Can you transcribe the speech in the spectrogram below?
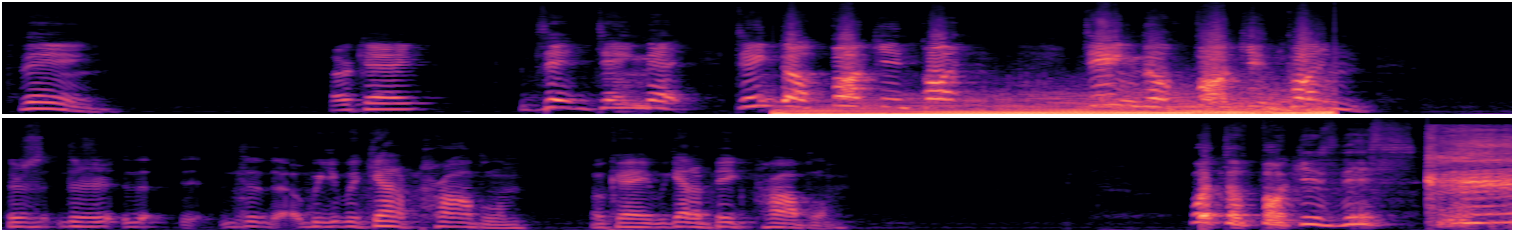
thing. Okay? D ding that. Ding the fucking button. Ding the fucking button. There's, there's, the, the, the, we, we got a problem. Okay? We got a big problem. What the fuck is this? oh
